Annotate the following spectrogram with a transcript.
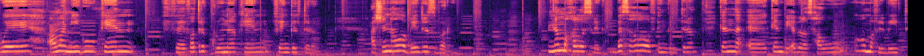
وعمر ميجو كان في فترة كورونا كان في إنجلترا عشان هو بيدرس برا لما خلص رجع بس هو في إنجلترا كان آه كان بيقابل أصحابه وهم في البيت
